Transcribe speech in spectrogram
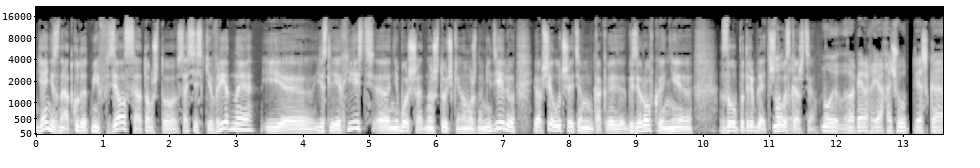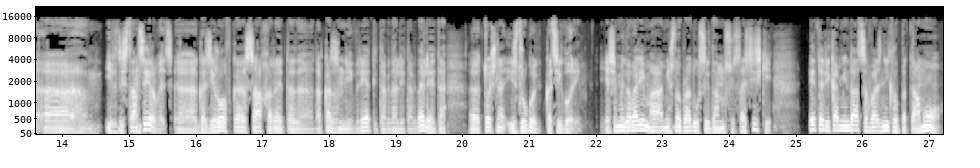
э, я не знаю, откуда этот миф взялся, о том, что сосиски вредные, и если их есть, не больше одной штучки, но можно в неделю, и вообще лучше этим, как и газировка, не злоупотреблять. Что ну, вы скажете? Ну, во-первых, я хочу резко их дистанцировать. Э, газировка, сахар – это доказанный вред и так далее, и так далее. Это э, точно из другой категории. Если мы говорим о мясной продукции, в данном случае сосиски, эта рекомендация возникла потому,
